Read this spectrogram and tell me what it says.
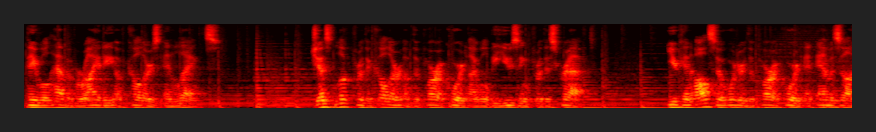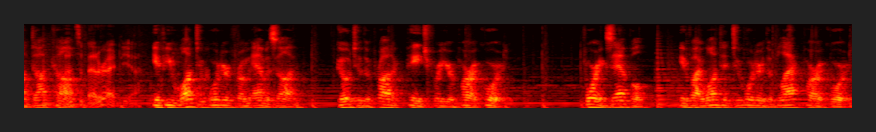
They will have a variety of colors and lengths. Just look for the color of the paracord I will be using for this craft. You can also order the paracord at amazon.com. That's a better idea. If you want to order from Amazon, go to the product page for your paracord. For example, if I wanted to order the black paracord,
